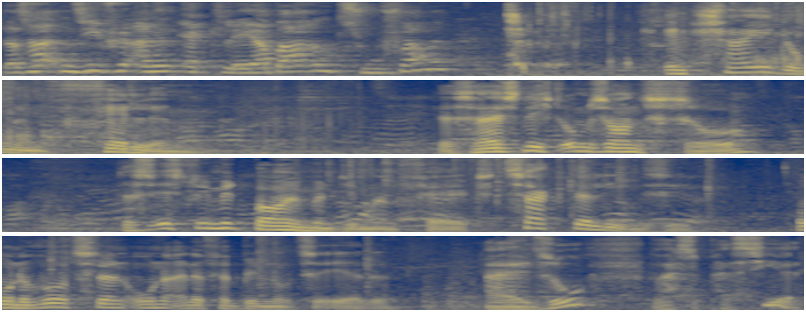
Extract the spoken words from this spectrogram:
Das halten Sie für einen erklärbaren Zufall? Entscheidungen fällen. Das heißt nicht umsonst so. Das ist wie mit Bäumen, die man fällt. Zack, da liegen sie. Ohne Wurzeln, ohne eine Verbindung zur Erde. Also, was passiert?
